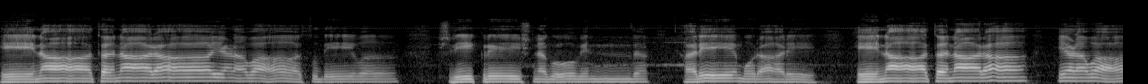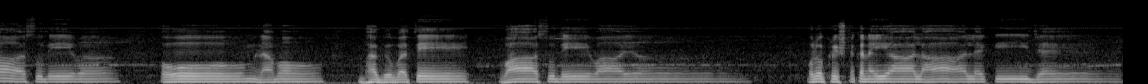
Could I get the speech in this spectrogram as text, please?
हे नाथ नारायण वासुदेव, श्री कृष्ण गोविंद, हरे मुरारे। हे नाथ नारायण वासुदेव, ओम नमो भगवते वासुदेवाय। बोलो, कृष्ण कन्हैया, लाल की जय।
